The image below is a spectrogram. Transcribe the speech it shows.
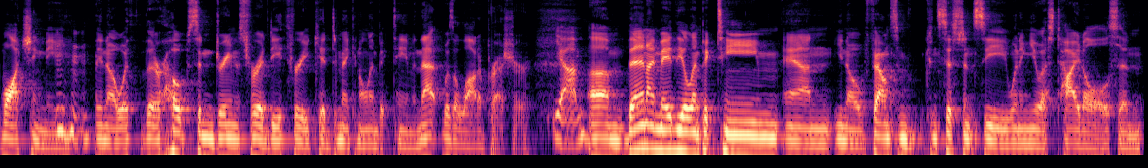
watching me, you know, with their hopes and dreams for a D3 kid to make an Olympic team, and that was a lot of pressure. Yeah. Um, then I made the Olympic team and, you know, found some consistency winning US titles. And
